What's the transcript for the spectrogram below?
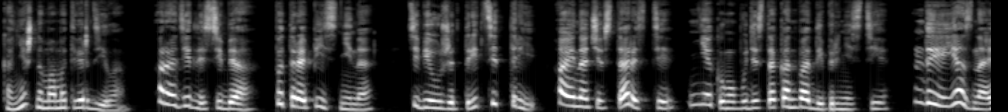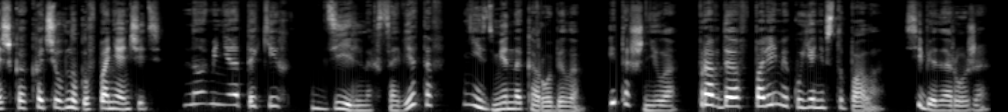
Конечно, мама твердила, Роди для себя. Поторопись, Нина. Тебе уже 33, а иначе в старости некому будет стакан воды принести. Да и я, знаешь, как хочу внуков понянчить. Но меня от таких дельных советов неизменно коробило. И тошнило. Правда, в полемику я не вступала. Себе дороже.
